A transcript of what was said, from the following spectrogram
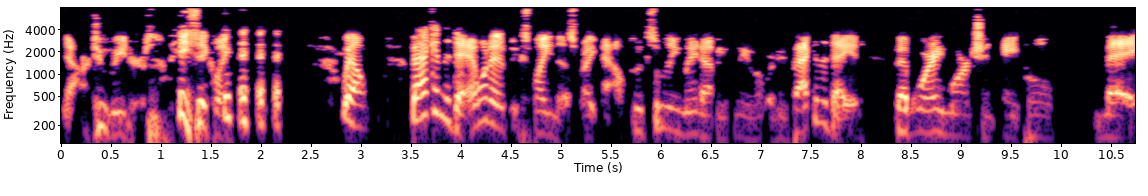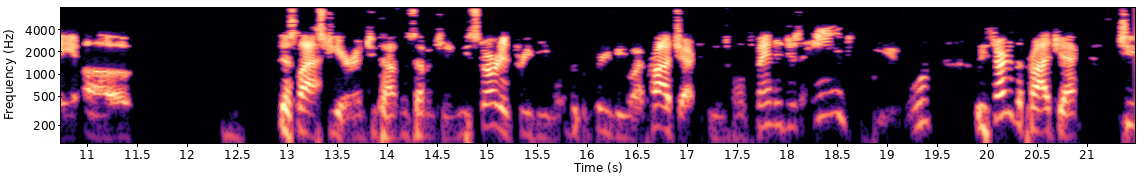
Yeah, our two readers, basically. well, back in the day, I want to explain this right now. because some of you may not be familiar with what we're doing. Back in the day, in February, March, and April, May of this last year in 2017, we started 3B with the 3BY project, Musical Advantages, and you. We started the project to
